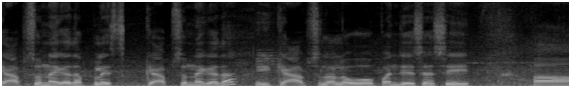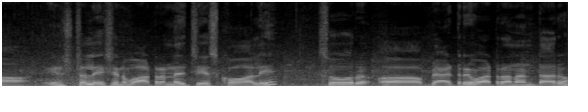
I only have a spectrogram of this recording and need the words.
క్యాప్స్ ఉన్నాయి కదా ప్లస్ క్యాప్స్ ఉన్నాయి కదా ఈ క్యాప్స్లలో ఓపెన్ చేసేసి ఇన్స్టలేషన్ వాటర్ అనేది చేసుకోవాలి. సో బ్యాటరీ వాటర్ అని అంటారు.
